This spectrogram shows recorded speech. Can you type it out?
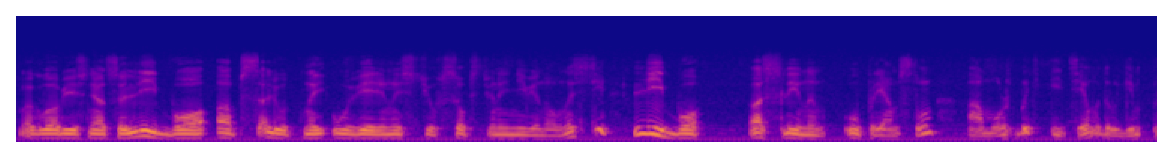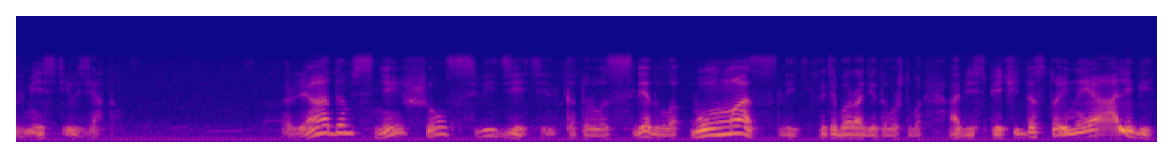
могло объясняться либо абсолютной уверенностью в собственной невиновности, либо ослиным упрямством, а может быть и тем и другим вместе взятым. Рядом с ней шел свидетель, которого следовало умаслить, хотя бы ради того, чтобы обеспечить достойное алиби.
